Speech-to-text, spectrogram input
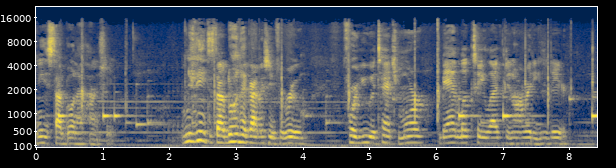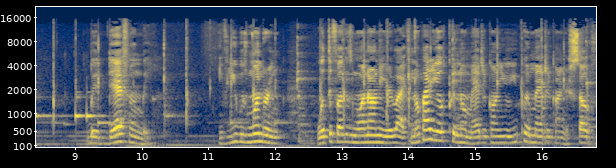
You need to stop doing that kind of shit. You need to stop doing that kind of shit for real. For you attach more bad luck to your life than already is there. But definitely, if you was wondering what the fuck is going on in your life, nobody else put no magic on you. You put magic on yourself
